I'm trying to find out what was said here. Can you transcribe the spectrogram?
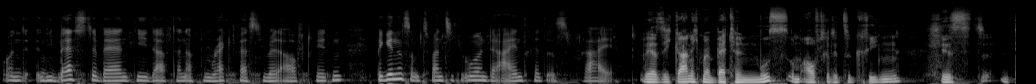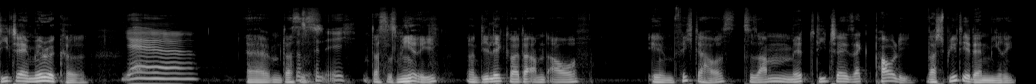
und die beste Band, die darf dann auf dem Rack Festival auftreten. Beginn ist um 20 Uhr und der Eintritt ist frei. Wer sich gar nicht mehr betteln muss, um Auftritte zu kriegen, ist DJ Miracle. Yeah, Ähm, das, das ist, bin ich. das ist Miri und die legt heute Abend auf im Fichtehaus zusammen mit DJ Zack Pauli. Was spielt ihr denn, Miri?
